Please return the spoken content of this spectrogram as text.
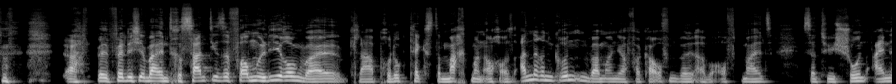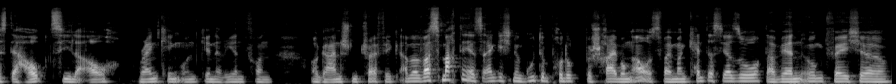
ja, finde ich immer interessant, diese Formulierung, weil klar, Produkttexte macht man auch aus anderen Gründen, weil man ja verkaufen will, aber oftmals ist natürlich schon eines der Hauptziele auch Ranking und Generieren von organischen Traffic. Aber was macht denn jetzt eigentlich eine gute Produktbeschreibung aus? Weil man kennt das ja so, da werden irgendwelche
